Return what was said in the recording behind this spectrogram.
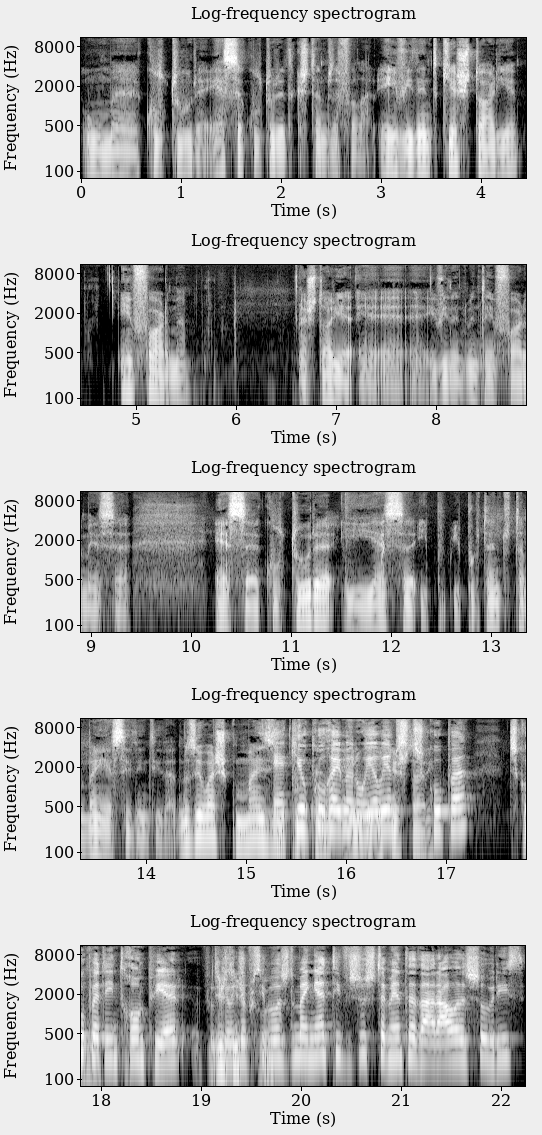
uma cultura, essa cultura de que estamos a falar? É evidente que a história informa a história, é, é, é, evidentemente, informa essa, essa cultura e, essa, e, e, portanto, também essa identidade. Mas eu acho que mais é importante. É aquilo que o Raymond Williams, história... desculpa, desculpa uhum. te interromper, porque diz, eu ainda por cima hoje de manhã estive justamente a dar aulas sobre isso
